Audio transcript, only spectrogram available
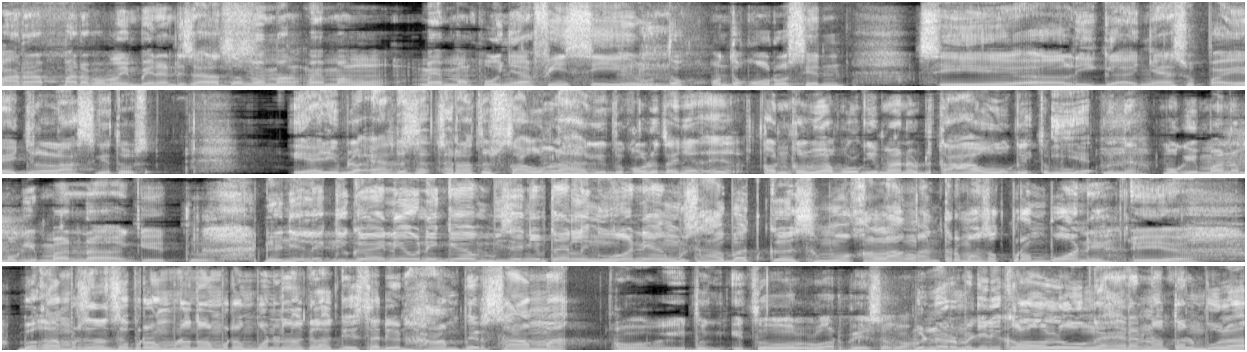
para para pemimpinnya di sana tuh memang memang memang punya visi untuk untuk ngurusin si eh, liganya supaya jelas gitu. Ya dibilang eh 100 tahun lah gitu. Kalau ditanya eh, tahun ke-50 gimana udah tahu gitu. Mau, Iya, benar. mau gimana mau gimana gitu. dan J-League juga ini uniknya bisa nyiptain lingkungan yang bersahabat ke semua kalangan termasuk perempuan ya Iya. bahkan persentase penonton perempuan dan laki-laki di stadion hampir sama Oh itu itu luar biasa banget. Bener, jadi kalau lu nggak heran nonton bola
